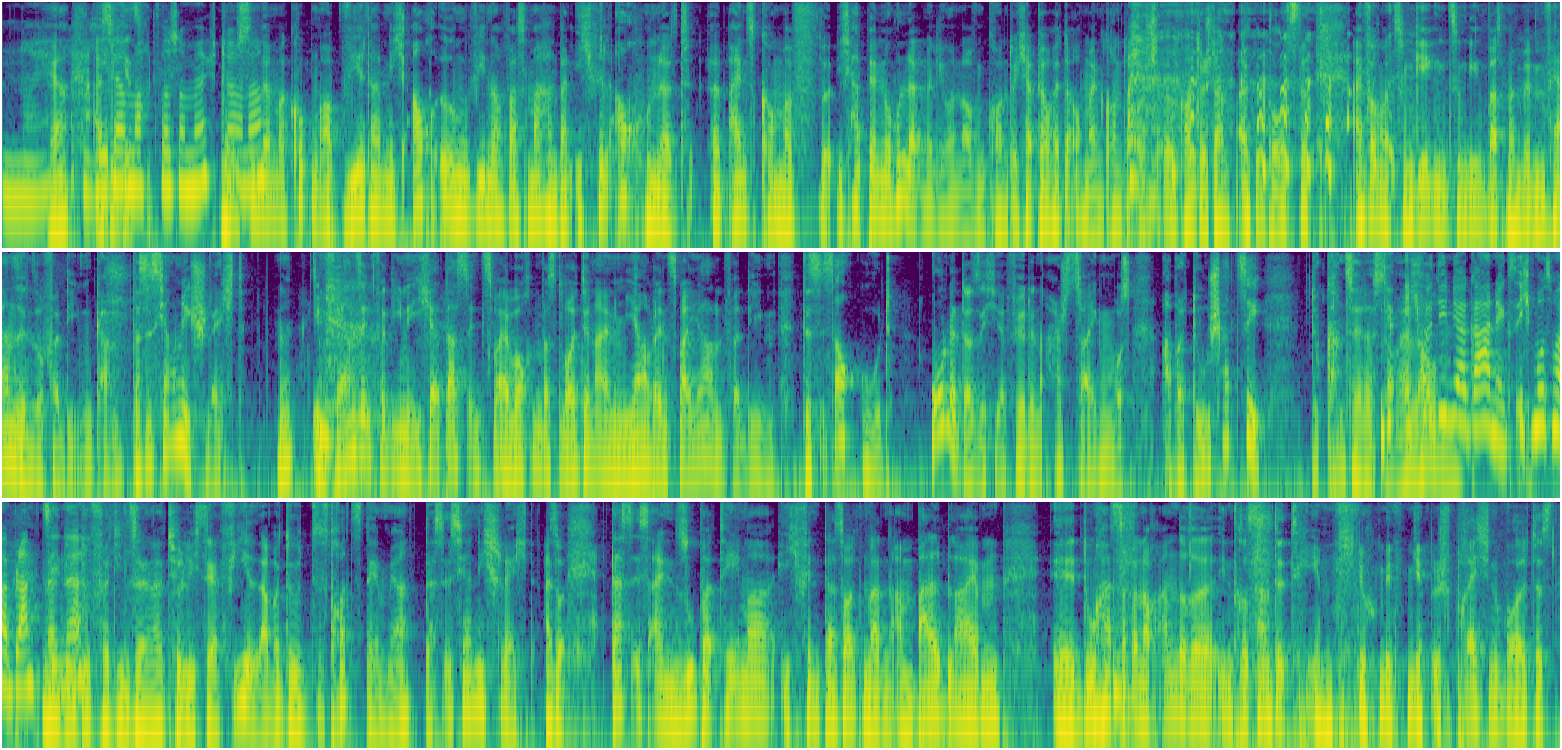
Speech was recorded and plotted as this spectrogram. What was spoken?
Naja, Ja, also jeder jetzt macht, was er möchte, Müssen oder? wir mal gucken, ob wir da nicht auch irgendwie noch was machen, weil ich will auch 100, äh, 1,5, ich habe ja nur 100 Millionen auf dem Konto. Ich habe ja heute auch meinen Konto, äh, Kontostand mal gepostet. Einfach mal zum Gegen, zum Gegen, was man mit dem Fernsehen so verdienen kann. Das ist ja auch nicht schlecht. Ne? Im Fernsehen verdiene ich ja das in zwei Wochen, was Leute in einem Jahr oder in zwei Jahren verdienen. Das ist auch gut. Ohne dass ich ihr für den Arsch zeigen muss. Aber du, Schatzi, du kannst ja das doch erlauben. ich verdiene ja gar nichts. Ich muss mal blank Nein, ziehen, du, ne? du verdienst ja natürlich sehr viel, aber du das trotzdem, ja, das ist ja nicht schlecht. Also das ist ein super Thema. Ich finde, da sollten wir dann am Ball bleiben. Äh, Du hast aber noch andere interessante Themen, die du mit mir besprechen wolltest.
